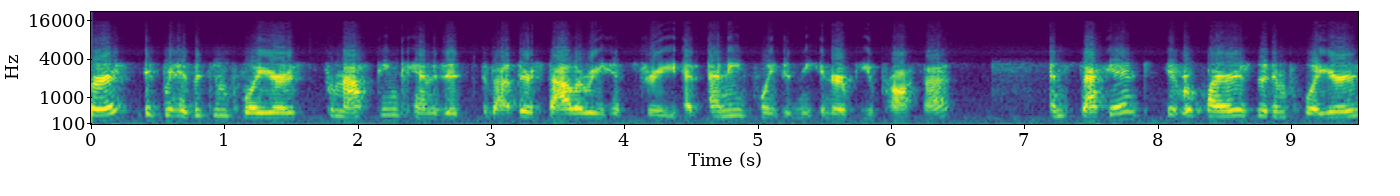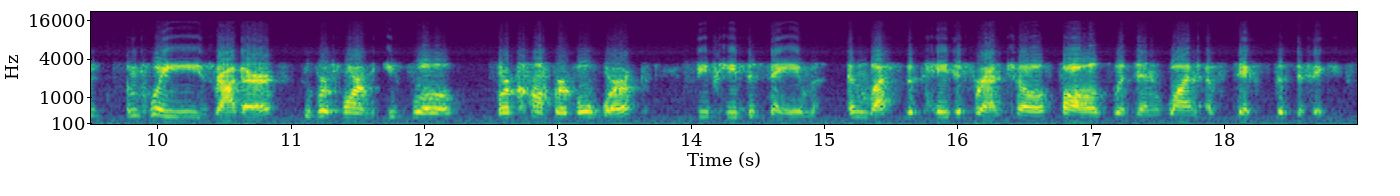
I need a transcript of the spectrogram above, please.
First, it prohibits employers from asking candidates about their salary history at any point in the interview process. And second, it requires that employers, employees rather, who perform equal or comparable work be paid the same unless the pay differential falls within one of six specific exceptions.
